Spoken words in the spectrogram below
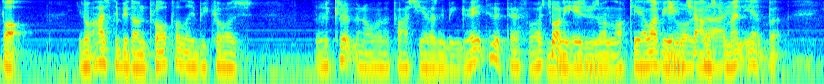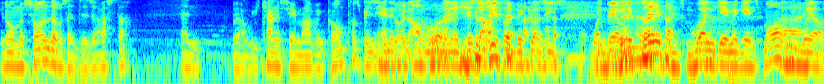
but you know it has to be done properly because the recruitment over the past year hasn't been great. To be perfectly honest, Johnny Hayes was unlucky. Olivier He and was, Chams aye. come into it, but you know Musonda was a disaster, and well, you can't say Marvin Compper's been 'Cause you anything other than a disaster because he's, he's One barely game played. against One game against Morton, Aye. where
